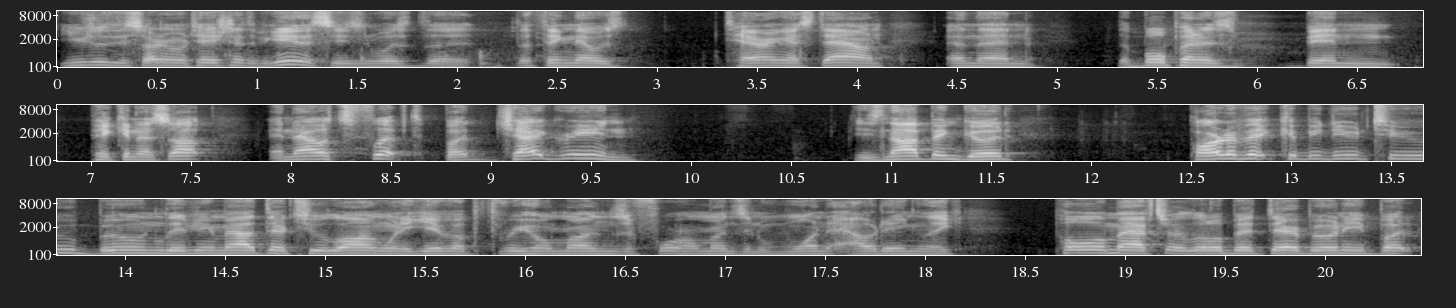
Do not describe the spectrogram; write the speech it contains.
Usually the starting rotation at the beginning of the season was the, the thing that was tearing us down, and then the bullpen has been picking us up, and now it's flipped. But Chad Green, he's not been good. Part of it could be due to Boone leaving him out there too long when he gave up three home runs or four home runs in one outing. Like, pull him after a little bit there, Booney. But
